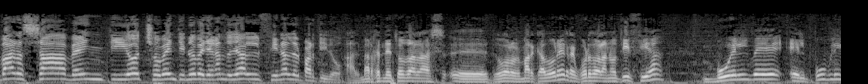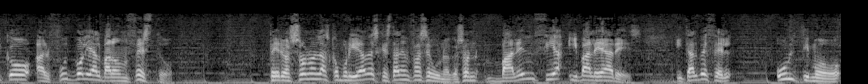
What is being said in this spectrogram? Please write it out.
Barça, 28-29, llegando ya al final del partido. Al margen de todas las, eh, todos los marcadores, recuerdo la noticia, vuelve el público al fútbol y al baloncesto. Pero solo en las comunidades que están en fase 1, que son Valencia y Baleares. Y tal vez el último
